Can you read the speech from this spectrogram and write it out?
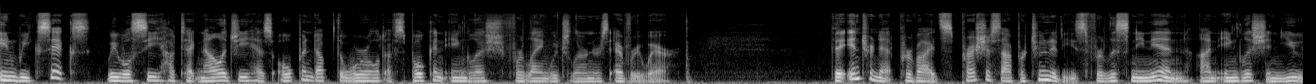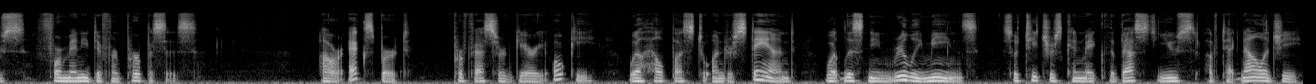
In week six, we will see how technology has opened up the world of spoken English for language learners everywhere. The Internet provides precious opportunities for listening in on English in use for many different purposes. Our expert, Professor Gary Ockey, will help us to understand what listening really means so teachers can make the best use of technology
